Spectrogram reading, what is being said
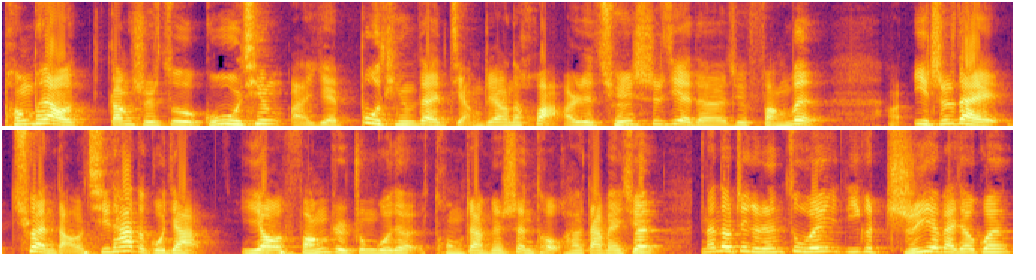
蓬佩奥当时做国务卿啊，也不停在讲这样的话，而且全世界的去访问。啊，一直在劝导其他的国家也要防止中国的统战跟渗透，还有大外宣。难道这个人作为一个职业外交官，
